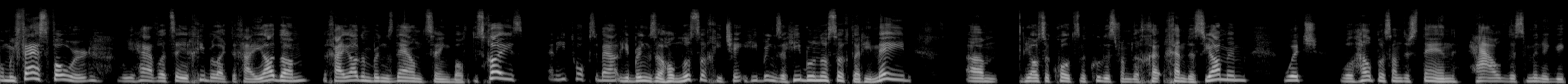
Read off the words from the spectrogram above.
When we fast forward, we have, let's say, a chibur like the Chayei Adam. The Chayei Adam brings down saying both Nischais, and he talks about, he brings a whole Nusach, he, cha- he brings a Hebrew Nusach that he made. Um, he also quotes Nakudas from the Chemdes Yamim, which will help us understand how this minig,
